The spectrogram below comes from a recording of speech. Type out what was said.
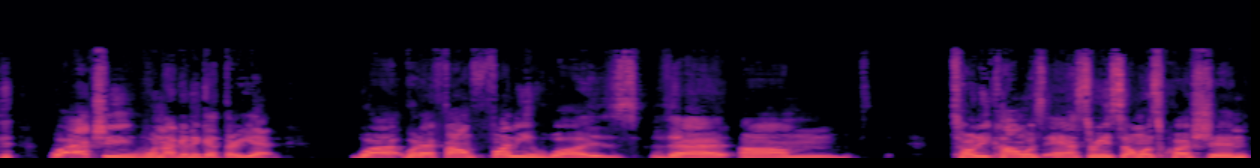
well, actually, we're not going to get there yet what what I found funny was that um, Tony Khan was answering someone's question,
